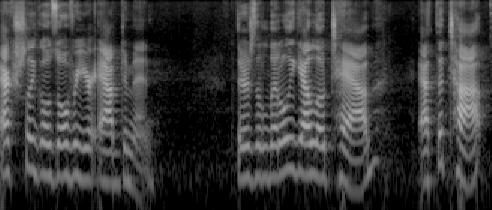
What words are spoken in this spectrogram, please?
actually goes over your abdomen. There's a little yellow tab at the top,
